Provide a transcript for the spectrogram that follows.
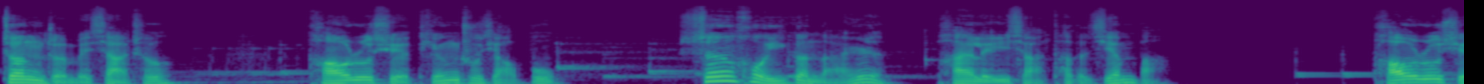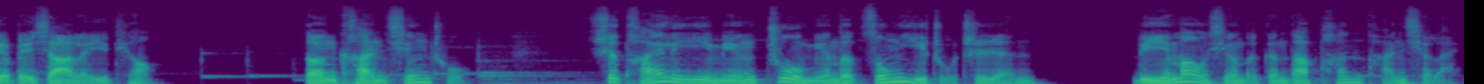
正准备下车，陶如雪停住脚步，身后一个男人拍了一下她的肩膀。陶如雪被吓了一跳，等看清楚，是台里一名著名的综艺主持人，礼貌性的跟他攀谈起来。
